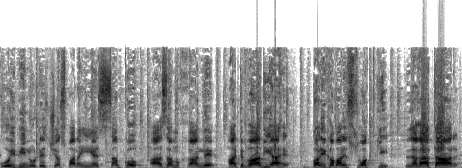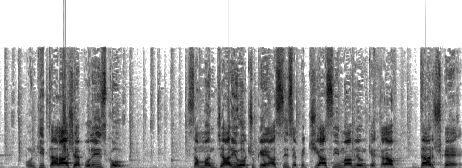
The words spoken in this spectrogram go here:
कोई भी नोटिस चस्पा नहीं है। सबको आज़म खान ने हटवा दिया है। बड़ी खबर इस वक्त की। लगातार उनकी तलाश है पुलिस को। संबंध जारी हो चुके हैं। अस्सी से पिचासी मामले उनके खिलाफ दर्ज हैं।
